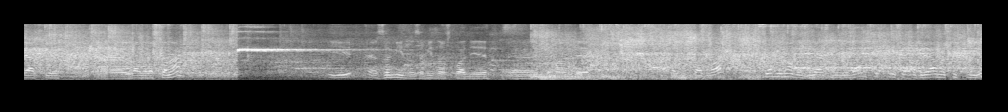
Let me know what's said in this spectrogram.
реакцію е, Івана Васкана. І е, заміна, заміна в складі команди Корнишка 2. Сьомий номер з'являється на майданчик, це Адріана Кушнір.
